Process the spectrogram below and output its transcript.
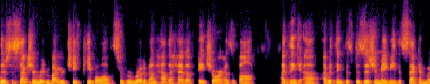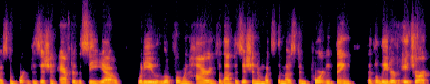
There's a section written by your chief people officer who wrote about how the head of HR has evolved. I think uh, I would think this position may be the second most important position after the CEO. What do you look for when hiring for that position, and what's the most important thing that the leader of HR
